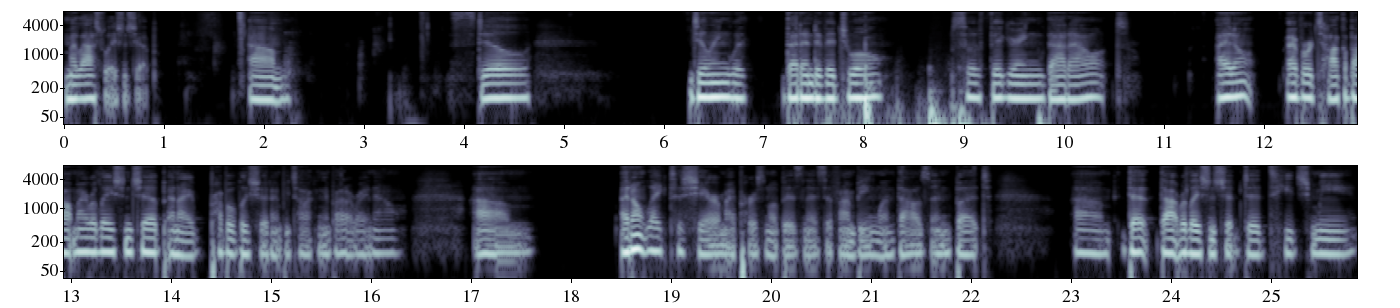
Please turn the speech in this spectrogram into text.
my last relationship. Um. Still dealing with that individual. So figuring that out. I don't ever talk about my relationship, and I probably shouldn't be talking about it right now. Um, I don't like to share my personal business if I'm being 1000, but um, that that relationship did teach me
